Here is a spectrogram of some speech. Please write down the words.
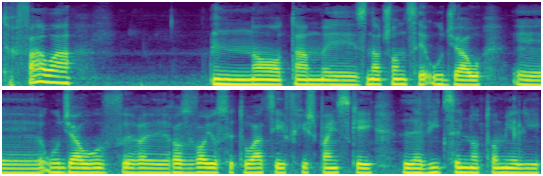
trwała no tam y, znaczący udział, y, udział w rozwoju sytuacji w hiszpańskiej lewicy, no to mieli,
